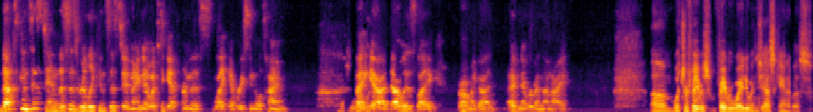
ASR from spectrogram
that's consistent this is really consistent i know what to get from this like every single time Absolutely. but yeah that was like oh my god i've never been that high Um, what's your favorite favorite way to ingest cannabis?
